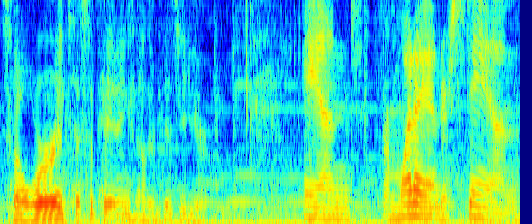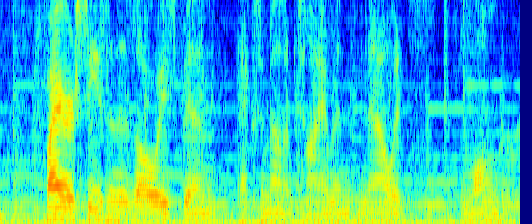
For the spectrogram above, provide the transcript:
So we're anticipating another busy year. And from what I understand, fire season has always been X amount of time and now it's longer.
